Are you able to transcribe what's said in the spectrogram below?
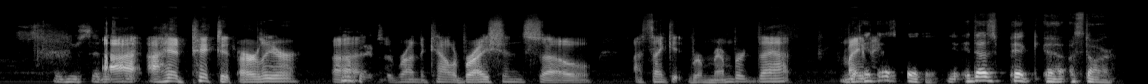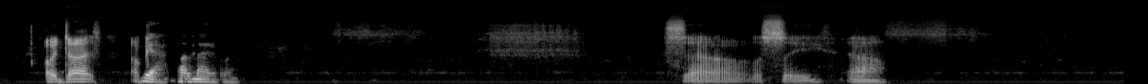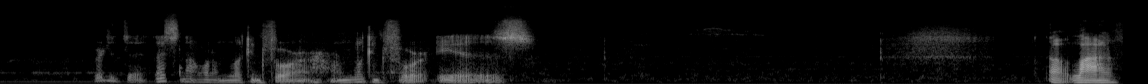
Or you said? I I had picked it earlier uh, Okay. to run the calibration, so I think it remembered that. Maybe. It does pick it. It does pick uh, a star. Oh, it does. Okay. Yeah, automatically. So let's see. Uh, where did the? That's not what I'm looking for. What I'm looking for is. Oh, live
